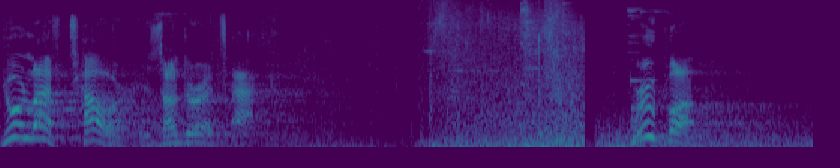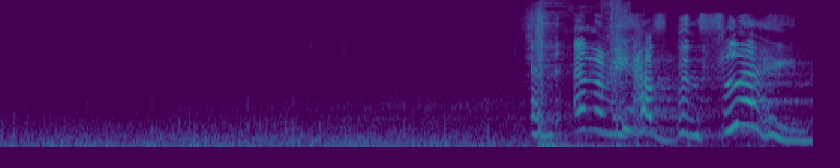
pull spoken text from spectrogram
Your left tower is under attack. Group up! An enemy has been slain!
